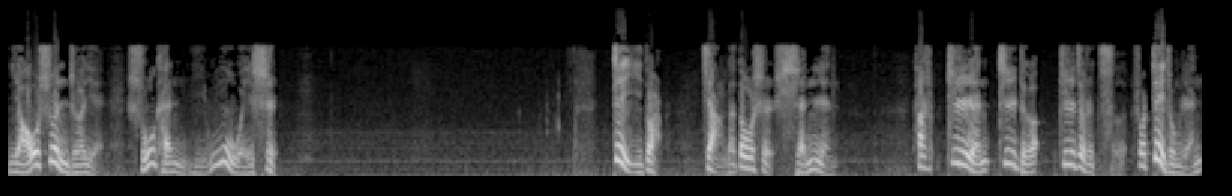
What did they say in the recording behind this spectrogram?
尧舜者也。孰肯以物为事？这一段讲的都是神人，他说知人知德，知就是此，说这种人，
